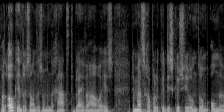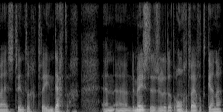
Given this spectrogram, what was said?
Wat ook interessant is om in de gaten te blijven houden, is de maatschappelijke discussie rondom onderwijs 2032. En uh, de meesten zullen dat ongetwijfeld kennen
